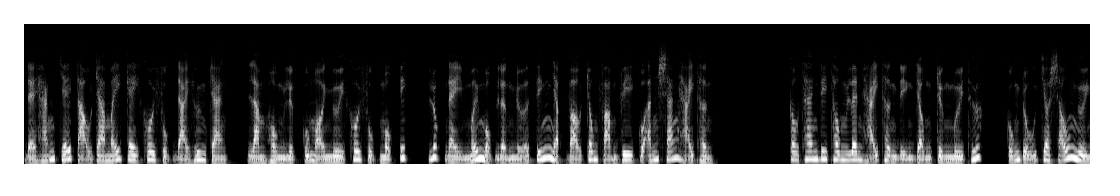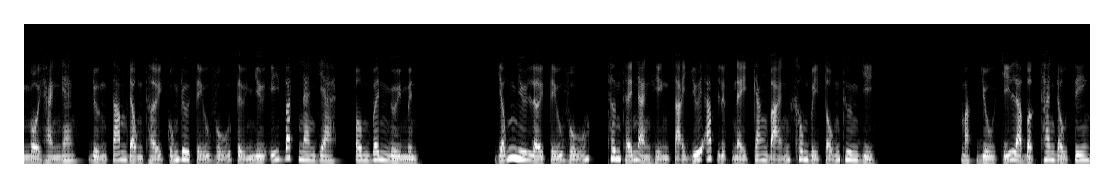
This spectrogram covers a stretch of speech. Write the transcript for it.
để hắn chế tạo ra mấy cây khôi phục đại hương tràng, làm hồn lực của mọi người khôi phục một ít, lúc này mới một lần nữa tiến nhập vào trong phạm vi của ánh sáng hải thần. Cầu thang đi thông lên hải thần điện rộng chừng 10 thước, cũng đủ cho 6 người ngồi hàng ngang, đường Tam đồng thời cũng đưa Tiểu Vũ tự như ý bách nang gia, ôm bên người mình. Giống như lời Tiểu Vũ, thân thể nàng hiện tại dưới áp lực này căn bản không bị tổn thương gì. Mặc dù chỉ là bậc thang đầu tiên,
